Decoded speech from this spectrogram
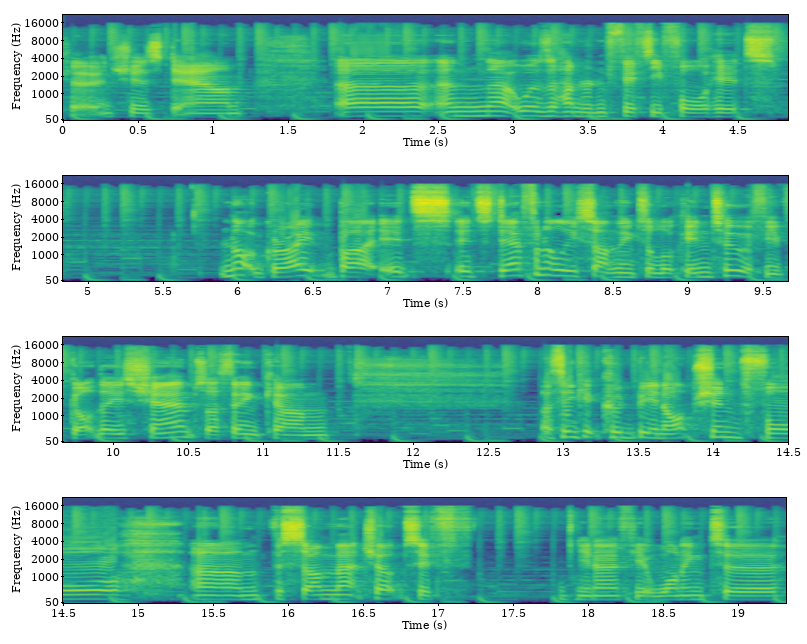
Okay, and she's down. Uh, and that was 154 hits. Not great, but it's it's definitely something to look into if you've got these champs. I think um, I think it could be an option for um, for some matchups if you know if you're wanting to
